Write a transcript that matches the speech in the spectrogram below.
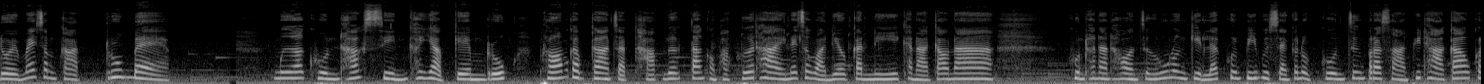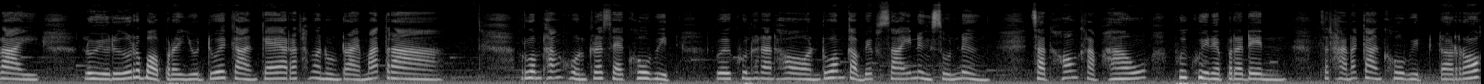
โดยไม่จำกัดรูปแบบ เมื่อคุณทักษิณขยับเกมรุก พร้อมกับการจัดทัพเลือกตั้งของพรรคเพื่อไทยในจังหวะเดียวกันนี้คณะก้าวหน้า คุณธนาธรจึงรุ่งเรืองกิจและคุณปีบุตรแสงกนกกุลจึงประสานพิธาก้าวไกล ลุยรื้อระบอบประยุทธ์ด้วยการแก้รัฐธรรมนูญรายมาตรา รวมทั้งโหนกระแสโควิด โดยคุณธนาธรร่วมกับเว็บไซต์ 101 จัดห้องคลับเฮาส์พูดคุยในประเด็น สถานการณ์โควิดระลอก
